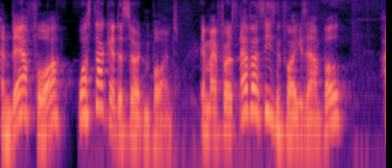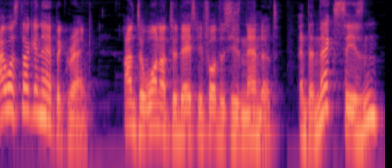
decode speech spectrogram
and therefore was stuck at a certain point. In my first ever season for example, I was stuck in epic rank until one or two days before the season ended. And the next season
